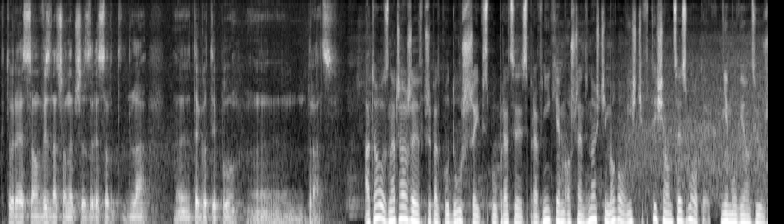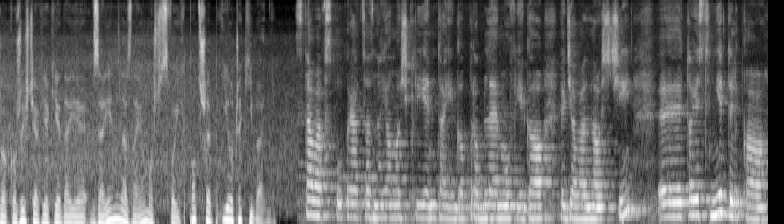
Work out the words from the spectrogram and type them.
które są wyznaczone przez resort dla e, tego typu prac. A to oznacza, że w przypadku dłuższej współpracy z prawnikiem oszczędności mogą iść w tysiące złotych, nie mówiąc już o korzyściach, jakie daje wzajemna znajomość swoich potrzeb i oczekiwań. Stała współpraca, znajomość klienta, jego problemów, jego działalności. Y, To jest nie tylko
